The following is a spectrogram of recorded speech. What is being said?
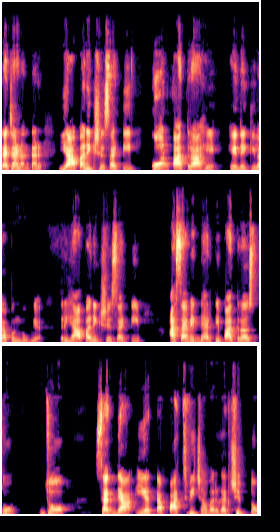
त्याच्यानंतर या परीक्षेसाठी कोण पात्र आहे हे देखील आपण बघूया. तर ह्या परीक्षेसाठी असा विद्यार्थी पात्र असतो जो सध्या इयत्ता पाचवीच्या वर्गात शिकतो.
